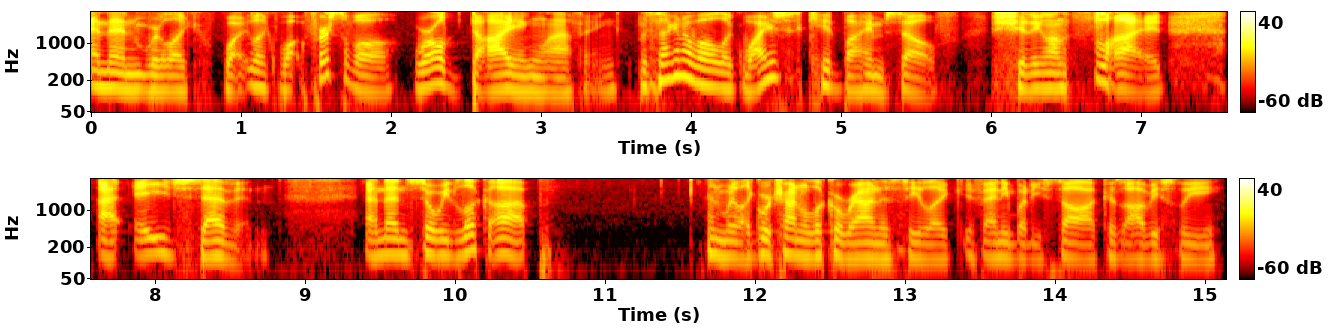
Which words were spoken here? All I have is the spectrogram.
and then we're like what like what first of all we're all dying laughing. But second of all like why is this kid by himself shitting on the slide at age seven? And then so we look up and we're like we're trying to look around to see like if anybody saw because obviously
